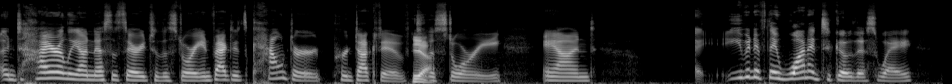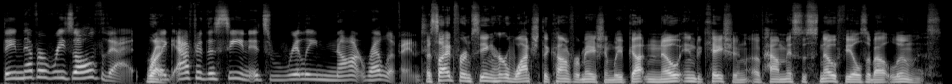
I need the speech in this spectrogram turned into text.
entirely unnecessary to the story. In fact, it's counterproductive to Yeah. the story. And even if they wanted to go this way, they never resolve that. Right. Like after the scene, it's really not relevant. Aside from seeing her watch the confirmation, we've gotten no indication of how Mrs. Snow feels about Loomis.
